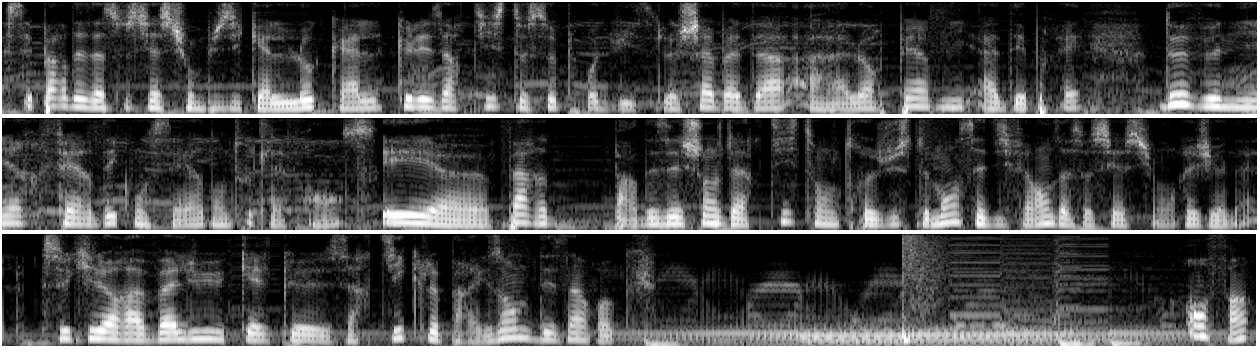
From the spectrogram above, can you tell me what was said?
C'est par des associations musicales locales que les artistes se produisent. Le Shabada a alors permis à Després de venir faire des concerts dans toute la France et euh, par, par des échanges d'artistes entre justement ces différentes associations régionales. Ce qui leur a valu quelques articles, par exemple des Rock. Enfin,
